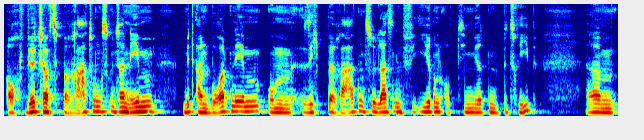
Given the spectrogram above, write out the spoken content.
auch Wirtschaftsberatungsunternehmen mit an Bord nehmen, um sich beraten zu lassen für ihren optimierten Betrieb. Ähm,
